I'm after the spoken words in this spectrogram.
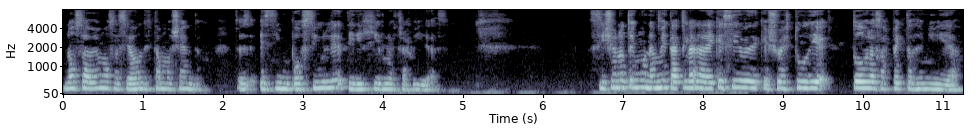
no sabemos hacia dónde estamos yendo. Entonces es imposible dirigir nuestras vidas. si yo no tengo una meta clara de qué sirve de que yo estudie todos los aspectos de mi vida.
